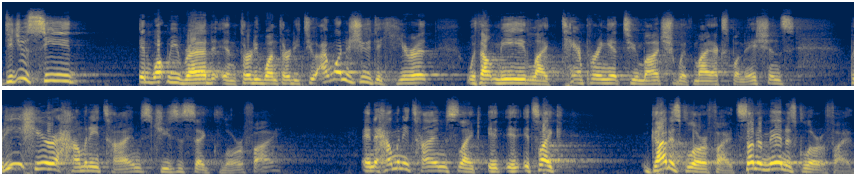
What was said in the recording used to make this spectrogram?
did you see in what we read in 31, 32? I wanted you to hear it without me like tampering it too much with my explanations. But do you hear how many times Jesus said glorify? And how many times, like, it, it, it's like God is glorified. Son of Man is glorified.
